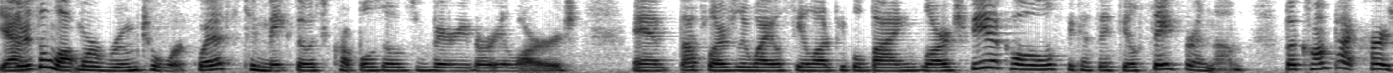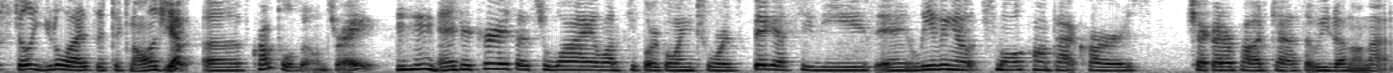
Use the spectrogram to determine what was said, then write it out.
Yeah. there's a lot more room to work with to make those crumple zones very, very large. And that's largely why you'll see a lot of people buying large vehicles because they feel safer in them. But compact cars still utilize the technology Yep. of crumple zones, right? mhm. And if you're curious as to why a lot of people are going towards big SUVs and leaving out small compact cars, check out our podcast that we've done on that.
